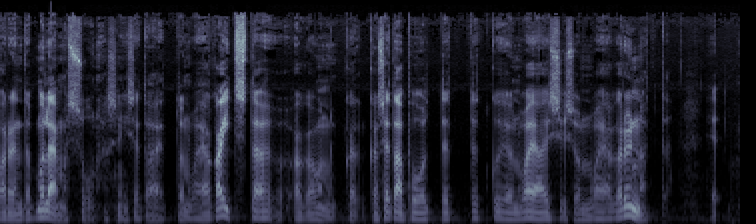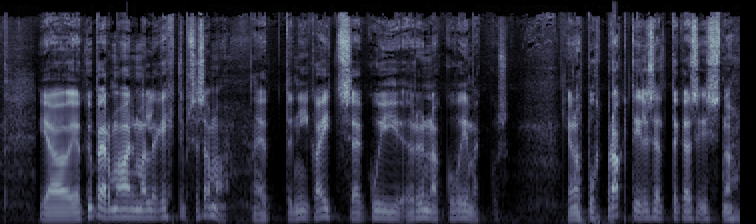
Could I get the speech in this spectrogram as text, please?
arendab mõlemas suunas, nii seda, et on vaja kaitsta, aga on ka, ka seda poolt, et, et kui on vaja, siis on vaja ka rünnata. ja, ja kübermaailmale kehtib seesama, et nii kaitse kui rünnaku võimekus. ja noh, puhtpraktiliselt ega siis noh,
